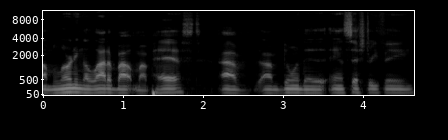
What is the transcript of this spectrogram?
I'm learning a lot about my past. I've I'm doing the ancestry thing.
